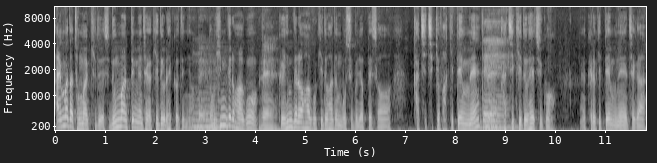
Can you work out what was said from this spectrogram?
날마다 정말 기도했어요. 눈만 뜨면 제가 기도를 했거든요. 네. 너무 힘들어하고 네. 그 힘들어하고 기도하던 모습을 옆에서 같이 지켜봤기 때문에 네. 같이 기도해주고 어, 그렇기 때문에 제가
